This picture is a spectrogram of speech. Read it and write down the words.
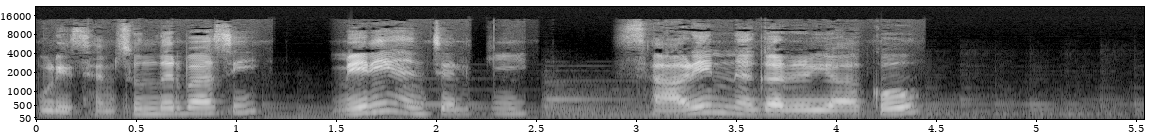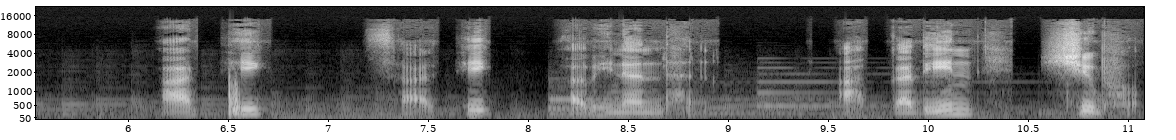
पूरे समसुंदरवासी, मेरे अंचल की सारे नगरिया को आर्थिक सार्थिक अभिनंदन। आपका दिन शुभ हो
